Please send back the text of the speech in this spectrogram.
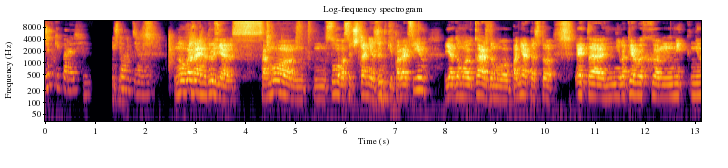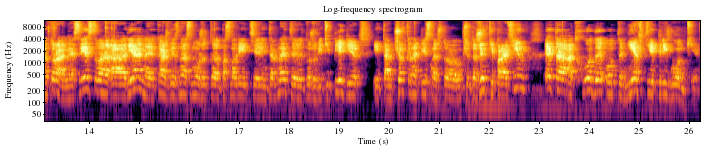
Жидкий парафин. Что он делает? Ну, уважаемые друзья, само слово сочетание жидкий парафин – я думаю, каждому понятно, что это, во-первых, эм, не, не натуральное средство, а реальное. Каждый из нас может э, посмотреть интернет, тоже Википедию, и там четко написано, что, в общем-то, жидкий парафин – это отходы от нефтеперегонки.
